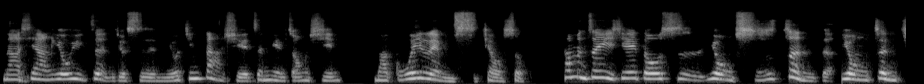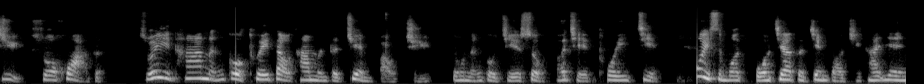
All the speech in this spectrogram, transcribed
那像忧郁症，就是牛津大学正念中心 MacWilliams 教授，他们这一些都是用实证的、用证据说话的，所以他能够推到他们的鉴宝局都能够接受，而且推荐。为什么国家的鉴宝局他愿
